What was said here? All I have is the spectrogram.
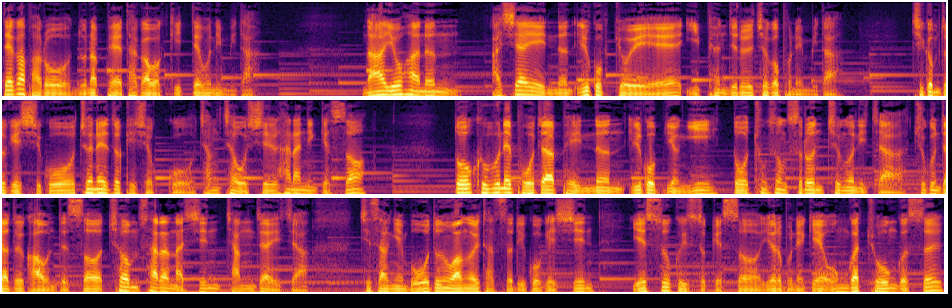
때가 바로 눈앞에 다가왔기 때문입니다. 나 요한은 아시아에 있는 일곱 교회에 이 편지를 적어 보냅니다. 지금도 계시고 전에도 계셨고 장차 오실 하나님께서 또 그분의 보좌 앞에 있는 일곱 영이 또 충성스러운 증언이자 죽은 자들 가운데서 처음 살아나신 장자이자 지상의 모든 왕을 다스리고 계신 예수 그리스도께서 여러분에게 온갖 좋은 것을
